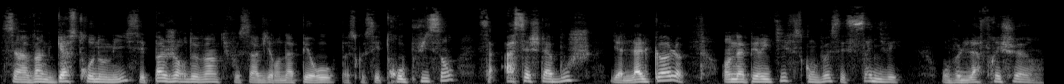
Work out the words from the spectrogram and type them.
C'est un vin de gastronomie. C'est pas le genre de vin qu'il faut servir en apéro parce que c'est trop puissant. Ça assèche la bouche. Il y a de l'alcool. En apéritif, ce qu'on veut, c'est saliver. On veut de la fraîcheur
